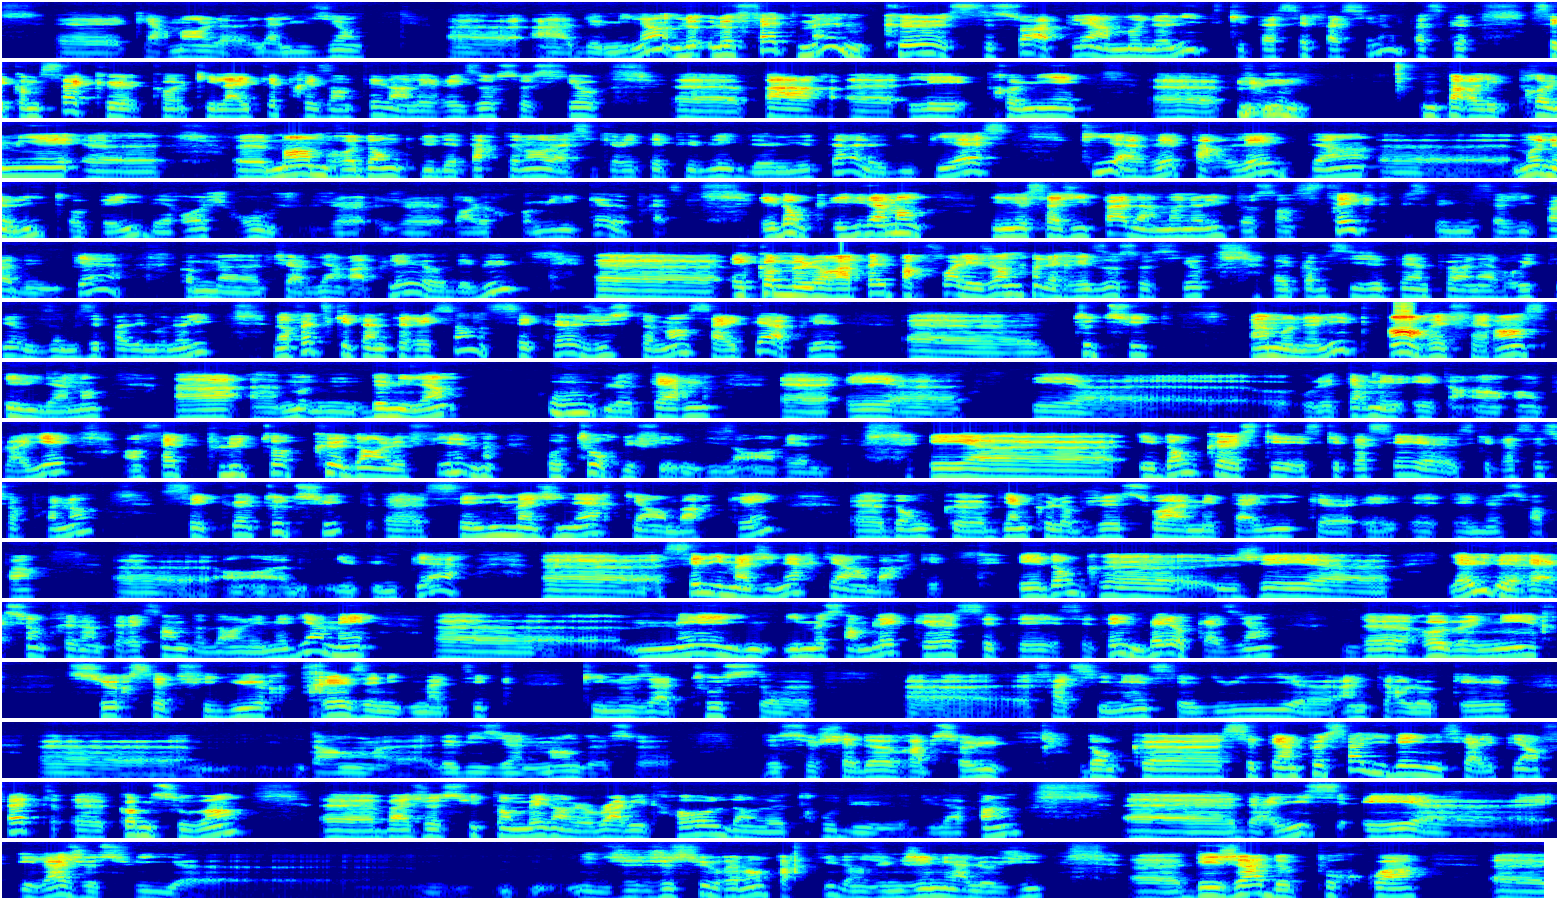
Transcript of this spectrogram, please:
clairement l'allusion euh, à 2001. Le, le, fait même que ce soit appelé un monolithe, qui est assez fascinant, parce que c'est comme ça que qu'il a été présenté dans les réseaux sociaux euh, par euh, les premiers euh, par les premiers euh, euh, membres donc du département de la sécurité publique de l'Utah, le DPS, qui avaient parlé d'un euh, monolithe au pays des roches rouges, dans leur communiqué de presse. Et donc, évidemment, il ne s'agit pas d'un monolithe au sens strict, puisqu'il ne s'agit pas d'une pierre, comme euh, tu as bien rappelé au début, euh, et comme me le rappellent parfois les gens dans les réseaux sociaux, euh, comme si j'étais un peu un abruti en disant mais c'est pas des monolithes. Mais en fait, ce qui est intéressant, c'est que justement, ça a été appelé tout de suite un monolithe, en référence évidemment à 2001, où le terme est et euh, où le terme est, employé, en fait, plutôt que dans le film, autour du film, disons en réalité. Et, euh, et donc, euh, ce qui est, ce qui est assez, ce qui est assez surprenant, c'est que tout de suite, euh, c'est l'imaginaire qui est embarqué. Euh, donc, bien que l'objet soit métallique et, et, et, ne soit pas en, une pierre, c'est l'imaginaire qui a embarqué. Et donc, j'ai, il y a eu des réactions très intéressantes dans les médias, mais euh, mais il, me semblait que c'était c'était une belle occasion de revenir sur cette figure très énigmatique qui nous a tous euh, euh fascinés, séduits, euh, interloqués dans le visionnement de ce de ce chef-d'œuvre absolu. Donc euh, c'était un peu ça l'idée initiale. Et puis en fait, euh, comme souvent, euh, bah, je suis tombé dans le rabbit hole, dans le trou du, lapin d'Alice, et, et là je suis je, je, suis vraiment parti dans une généalogie déjà de pourquoi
